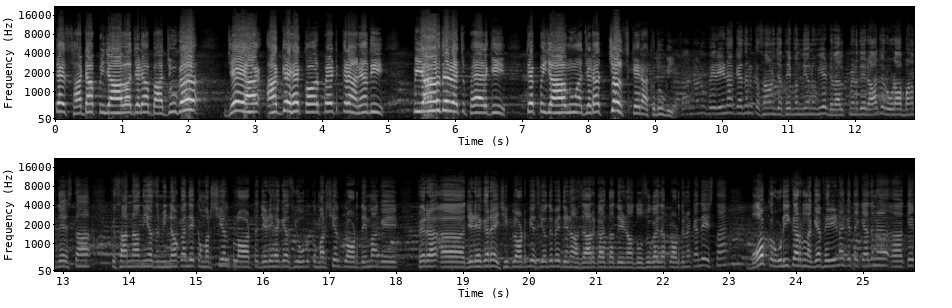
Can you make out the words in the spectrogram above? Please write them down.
ਤੇ ਸਾਡਾ ਪੰਜਾਬ ਆ ਜਿਹੜਾ ਬਾਜੂਗਾ। ਜੇ ਅ- ਅੱਗ ਇਹ ਕਾਰਪੋਰੇਟ ਘਰਾਣਿਆਂ ਦੀ ਪੰਜਾਬ ਦੇ ਵਿੱਚ ਫੈਲ ਗਈ ਤੇ ਪੰਜਾਬ ਨੂੰ ਆ ਜਿਹੜਾ ਝੁਲਸ ਕੇ ਰੱਖ ਦੂਗੀ। ਕਿਸਾਨਾਂ ਨੂੰ ਫਿਰ ਇਹ ਨਾ ਕਹਿ ਦੇਣ ਕਿਸਾਨ ਜਥੇਬੰਦੀਆਂ ਨੂੰ ਵੀ ਇਹ ਡਿਵੈਲਪਮੈਂਟ ਦੇ ਰਾਹ 'ਚ ਰੋੜਾ ਬਣਦੇ ਇਸ ਤਾਂ ਕਿਸਾਨਾਂ ਦੀਆਂ ਜ਼ਮੀਨਾਂ ਉਹ ਕਹਿੰਦੇ ਕਮਰਸ਼ੀਅਲ ਪਲਾਟ ਜਿਹੜੇ ਹੈਗੇ ਅਸੀਂ ਉਹ ਵੀ ਕਮਰਸ਼ੀਅਲ ਪਲਾਟ ਦੇਵਾਂਗੇ। ਫਿਰ ਜਿਹੜੇ ਹੈਗੇ ਰਹਿਸ਼ੀ ਪਲਾਟ ਵੀ ਅਸੀਂ ਉਹਦੇ ਵਿੱਚ ਦੇਣਾ 1000 ਗਜ ਦਾ ਦੇਣਾ 200 ਗਜ ਦਾ ਪਲਾਟ ਦੇਣਾ। ਕਹਿੰਦੇ ਇਸ ਤਾਂ ਬਹੁਤ ਕਰੋੜੀ ਕਰਨ ਲੱਗਿਆ। ਫਿਰ ਇਹ ਨਾ ਕਿਤੇ ਕਹਿ ਦੇਣ ਕਿ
